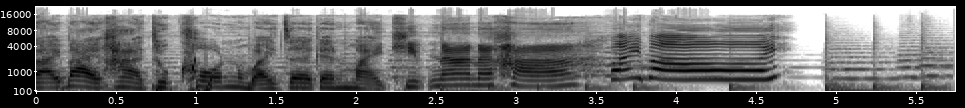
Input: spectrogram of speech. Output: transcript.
บายบายค่ะทุกคนไว้เจอกันใหม่คลิปหน้านะคะบายบาย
